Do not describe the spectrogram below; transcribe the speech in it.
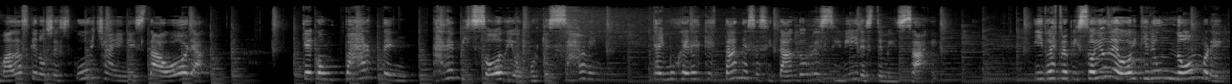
amadas que nos escuchan en esta hora, que comparten cada episodio porque saben que hay mujeres que están necesitando recibir este mensaje. Y nuestro episodio de hoy tiene un nombre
